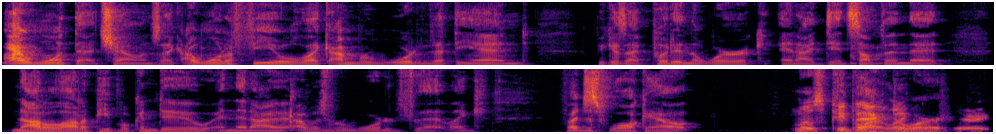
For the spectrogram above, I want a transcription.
I want that challenge. Like I want to feel like I'm rewarded at the end because I put in the work and I did something that not a lot of people can do, and then I, I was mm. rewarded for that. Like if I just walk out, Most people back aren't like door. that, Derick.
